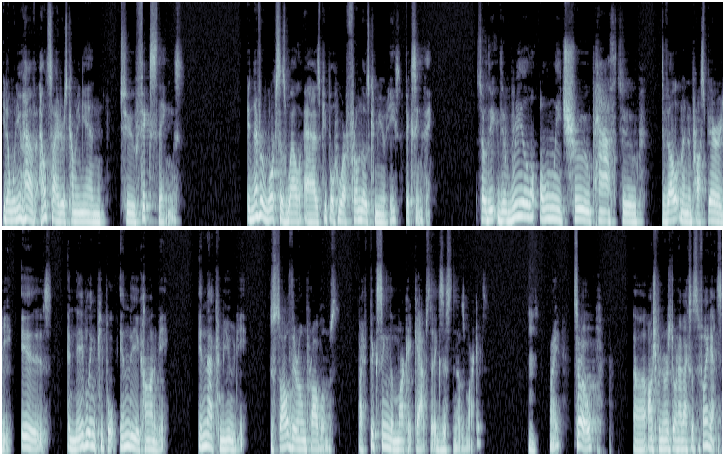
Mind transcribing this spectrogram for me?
you know when you have outsiders coming in to fix things, it never works as well as people who are from those communities fixing things. So the, the real only true path to development and prosperity is enabling people in the economy, in that community, to solve their own problems by fixing the market gaps that exist in those markets. Hmm. Right? So uh, entrepreneurs don't have access to finance.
